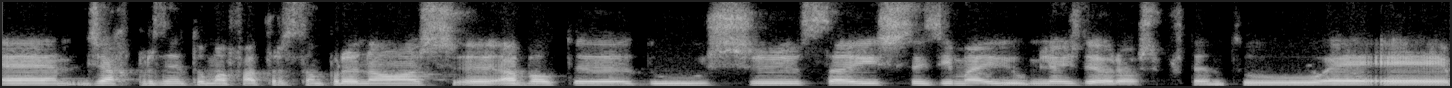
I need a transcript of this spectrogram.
uh, já representa uma faturação para nós uh, à volta dos 6, 6,5 milhões de euros. Portanto, é, é,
